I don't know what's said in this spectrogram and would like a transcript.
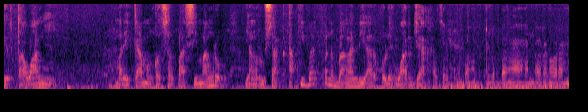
Tirtawangi. Mereka mengkonservasi mangrove yang rusak akibat penebangan liar oleh warga. Hasil penebangan orang-orang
